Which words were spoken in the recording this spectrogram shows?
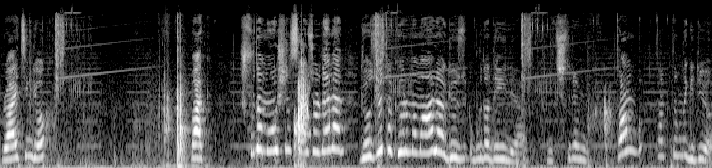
Writing yok. Bak. Şurada motion sensörde hemen gözlüğü takıyorum ama hala göz burada değil ya. Yetiştiremiyorum. Tam taktığımda gidiyor.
